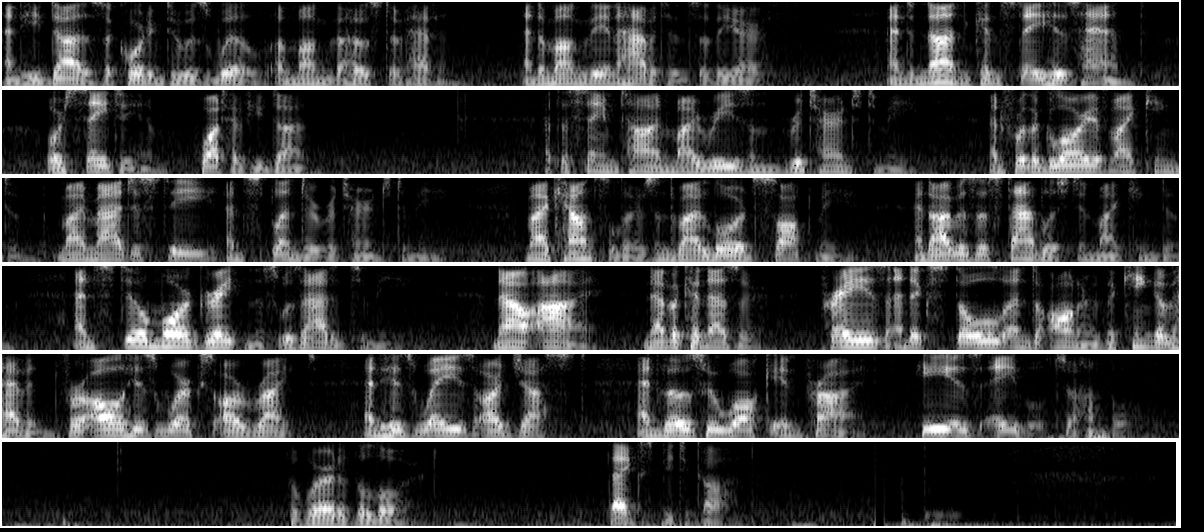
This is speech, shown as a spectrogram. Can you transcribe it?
and he does according to his will among the host of heaven, and among the inhabitants of the earth. And none can stay his hand, or say to him, What have you done? At the same time my reason returned to me, and for the glory of my kingdom, my majesty and splendor returned to me. My counselors and my lords sought me, and I was established in my kingdom, and still more greatness was added to me. Now I, Nebuchadnezzar, praise and extol and honor the King of heaven, for all his works are right, and his ways are just, and those who walk in pride he is able to humble. The word of the Lord. Thanks be to God.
